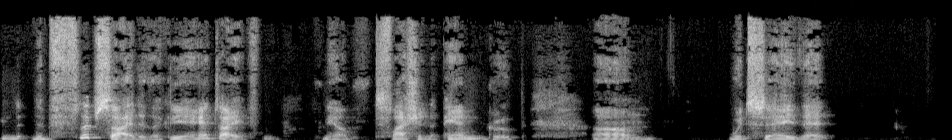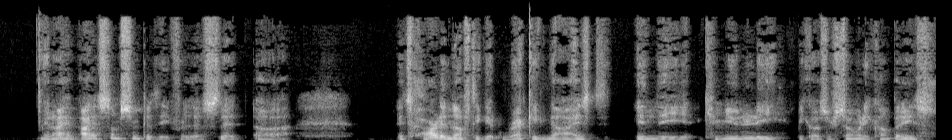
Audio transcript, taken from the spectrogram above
the flip side of the, the anti, you know, flash in the pan group um, would say that, and I, I have some sympathy for this, that uh, it's hard enough to get recognized in the community because there's so many companies.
